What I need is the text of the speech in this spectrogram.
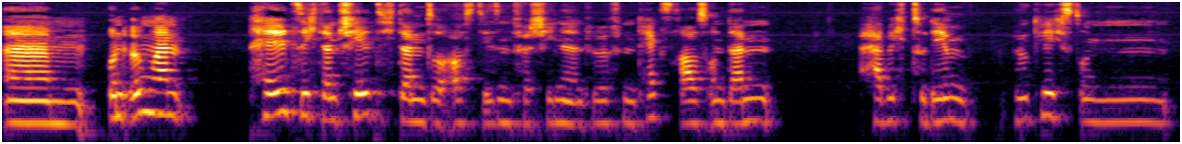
Ähm, und irgendwann pellt sich dann, schält sich dann so aus diesen verschiedenen Entwürfen Text raus und dann habe ich zudem wirklich so ein,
